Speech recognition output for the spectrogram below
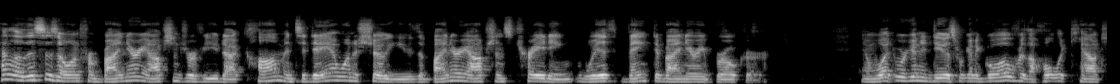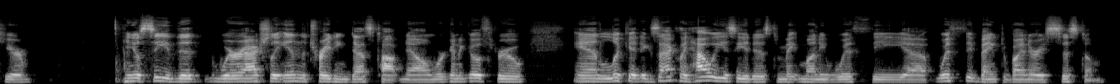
Hello, this is Owen from BinaryOptionsReview.com and today I want to show you the binary options trading with Banc de Binary Broker. And what we're going to do is we're going to go over the whole account here. You'll see that we're actually in the trading desktop now and we're going to go through and look at exactly how easy it is to make money with the uh, with the Banc de Binary system.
